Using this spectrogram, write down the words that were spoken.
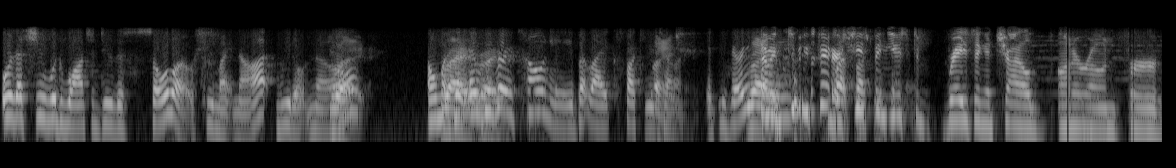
or that she would want to do this solo. She might not. We don't know. right, Oh my Right, god, it would right. be very Tony, but like fuck you, Right. Tony. It'd be very Right. I mean, to be fair, she's been you, used to raising a child on her own for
